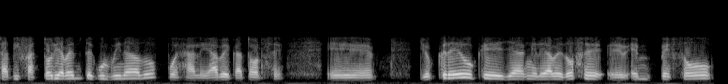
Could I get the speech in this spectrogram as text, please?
satisfactoriamente culminado pues al EAB 14. Eh, yo creo que ya en el EAB 12 eh, empezó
